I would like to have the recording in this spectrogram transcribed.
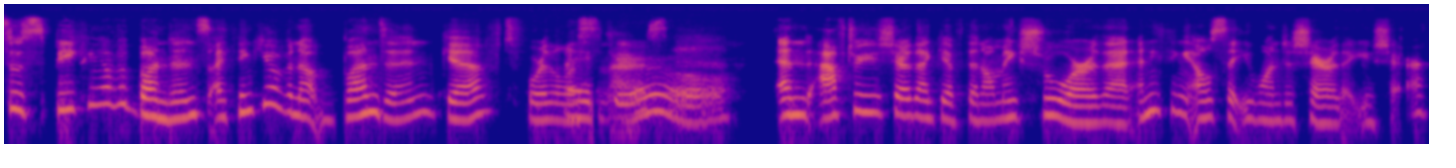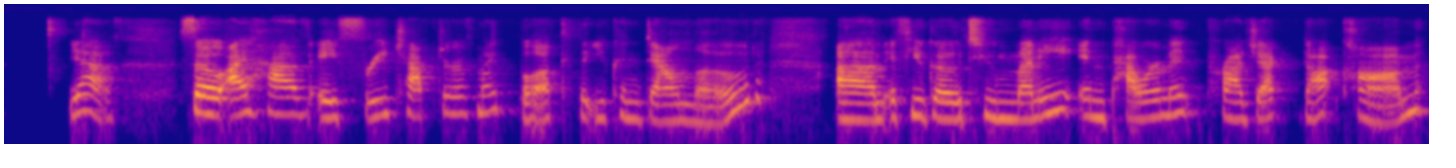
So speaking of abundance, I think you have an abundant gift for the listeners. And after you share that gift, then I'll make sure that anything else that you want to share that you share. Yeah. So I have a free chapter of my book that you can download. Um, if you go to moneyempowermentproject.com,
